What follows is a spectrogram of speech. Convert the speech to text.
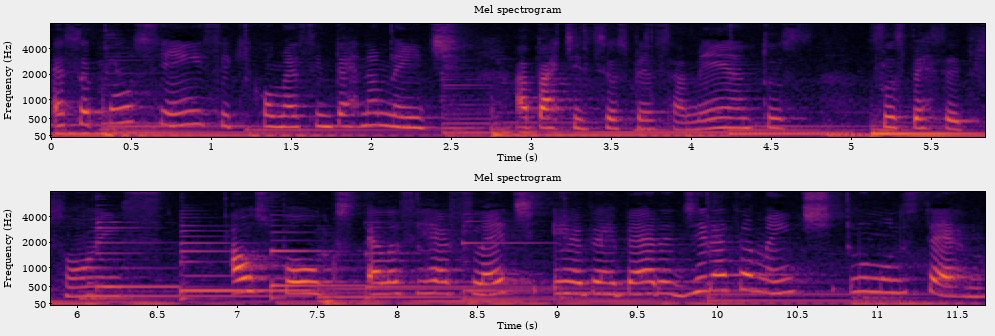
Essa consciência que começa internamente, a partir de seus pensamentos, suas percepções. Aos poucos, ela se reflete e reverbera diretamente no mundo externo.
